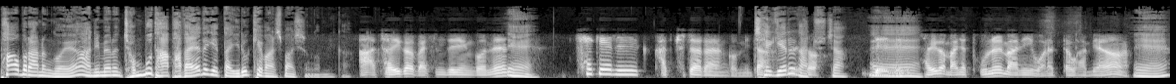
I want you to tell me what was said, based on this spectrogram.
파업을 하는 거예요? 아니면은 전부 다 받아야 되겠다 이렇게 말씀하시는 겁니까? 아, 저희가 말씀드린 거는 예. 체계를 갖추자라는 겁니다. 체계를 갖추자. 네, 네. 저희가 만약 돈을 많이 원했다고 하면 예.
